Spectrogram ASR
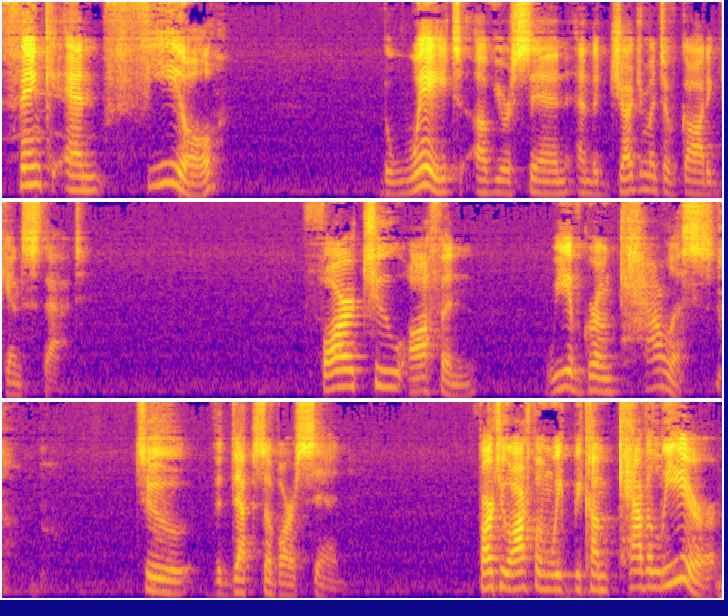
Think and feel the weight of your sin and the judgment of God against that. Far too often, we have grown callous to the depths of our sin. Far too often, we become cavalier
